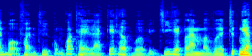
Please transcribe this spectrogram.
uh, bộ phận thì cũng có thể là kết hợp vừa vị trí việc làm và vừa chức nghiệp.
